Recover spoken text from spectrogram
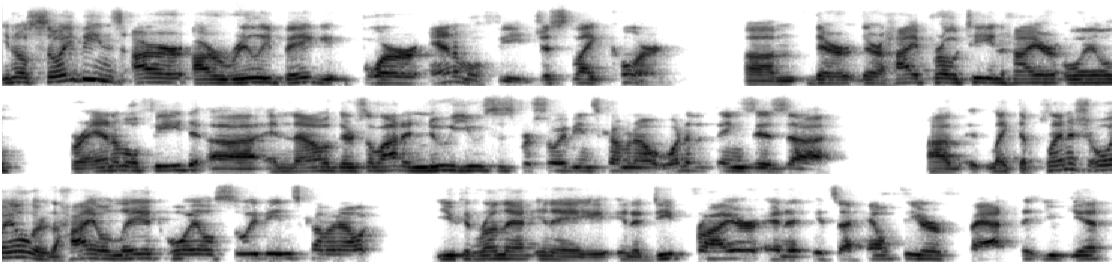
You know, soybeans are are really big for animal feed, just like corn. Um, they're they're high protein, higher oil for animal feed, uh, and now there's a lot of new uses for soybeans coming out. One of the things is uh, uh, like the plenish oil or the high oleic oil soybeans coming out. You can run that in a in a deep fryer, and it, it's a healthier fat that you get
